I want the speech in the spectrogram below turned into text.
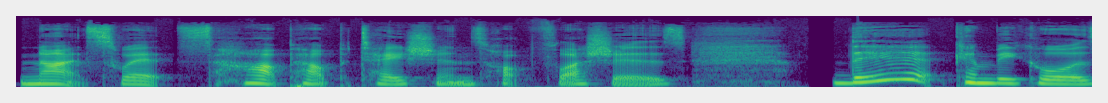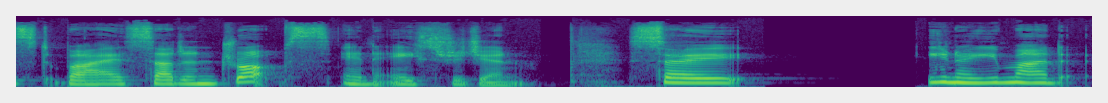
night sweats, heart palpitations, hot flushes, there can be caused by sudden drops in estrogen. So, you know, you might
